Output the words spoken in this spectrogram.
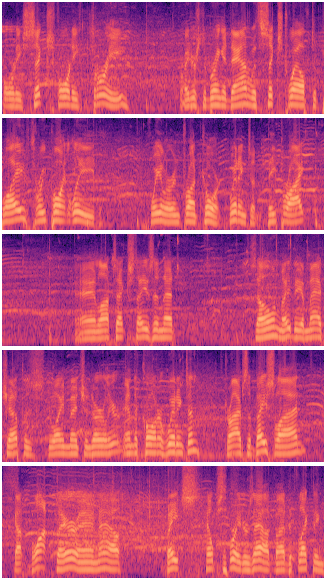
46 43. Raiders to bring it down with 6.12 to play. Three point lead. Wheeler in front court. Whittington deep right. And La Tech stays in that zone. Maybe a matchup, as Dwayne mentioned earlier. In the corner, Whittington drives the baseline. Got blocked there, and now Bates helps the Raiders out by deflecting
